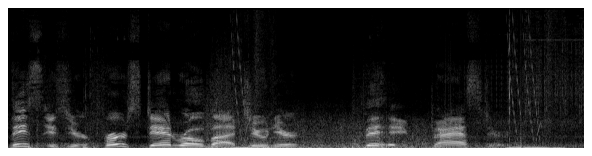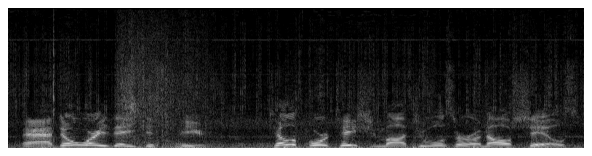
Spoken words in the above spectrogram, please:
This is your first dead robot, Junior. Big bastard. Ah, don't worry they disappeared. Teleportation modules are on all shells,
